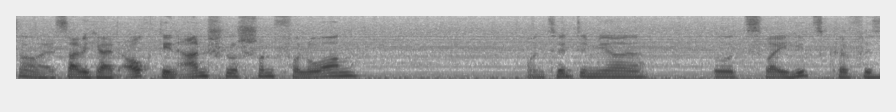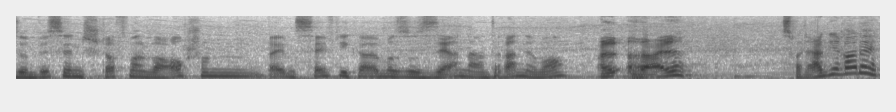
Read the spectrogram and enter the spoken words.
So, jetzt habe ich halt auch den Anschluss schon verloren. Und hinter mir so zwei Hitzköpfe so ein bisschen. Stoffmann war auch schon beim Safety Car immer so sehr nah dran immer. Was war da gerade?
